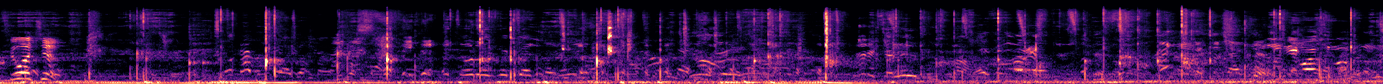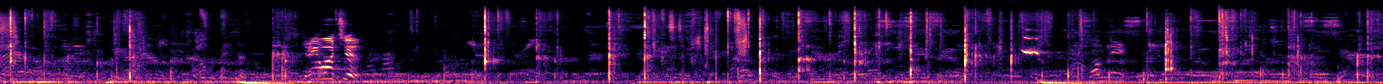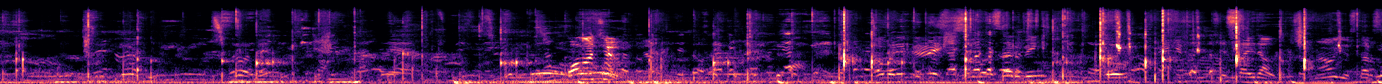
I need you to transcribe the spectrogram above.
Two on two. Three one two. One on two. Serving. So side out. Now you start.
